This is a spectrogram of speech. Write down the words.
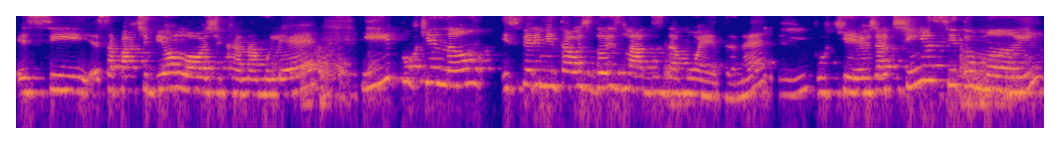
esse, essa parte biológica na mulher e, por que não, experimentar os dois lados da moeda, né? Porque eu já tinha sido mãe,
